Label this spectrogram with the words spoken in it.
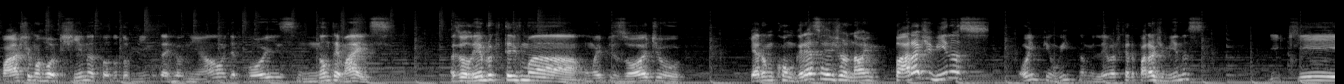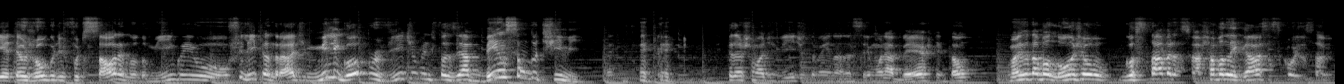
Parte uma rotina todo domingo da reunião e depois não tem mais. Mas eu lembro que teve uma, um episódio que era um congresso regional em Pará de Minas, ou em Piuí, não me lembro, acho que era Pará de Minas, e que ia ter o jogo de futsal né, no domingo, e o Felipe Andrade me ligou por vídeo pra gente fazer a benção do time. Fizeram chamar de vídeo também na, na, cerimônia aberta, então. Mas eu tava longe, eu gostava, eu achava legal essas coisas, sabe?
